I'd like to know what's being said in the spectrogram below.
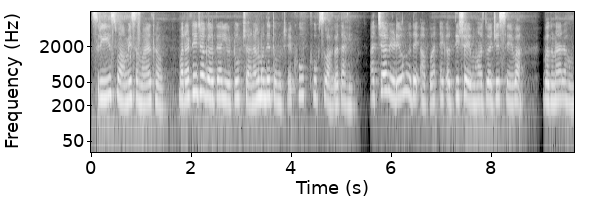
श्री स्वामी समर्थ मराठी जगत या यूट्यूब चॅनलमध्ये तुमचे खूप खूप स्वागत आहे. आजच्या व्हिडिओमध्ये आपण एक अतिशय महत्त्वाची सेवा बघणार आहोत.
